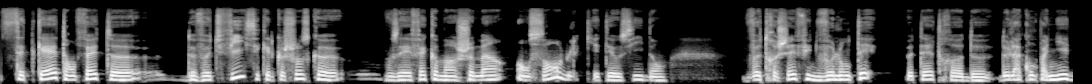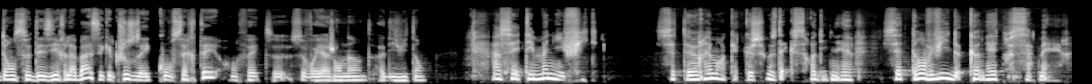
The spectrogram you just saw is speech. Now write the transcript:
Cette quête, en fait, euh, de votre fille, c'est quelque chose que vous avez fait comme un chemin ensemble, qui était aussi dans votre chef une volonté peut-être euh, de, l'accompagner dans ce désir là-bas C'est quelque chose que vous avez concerté, en fait, ce voyage en Inde à 18 ans? Ah, ça a été magnifique. C'était vraiment quelque chose d'extraordinaire. Cette envie de connaître sa mère.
